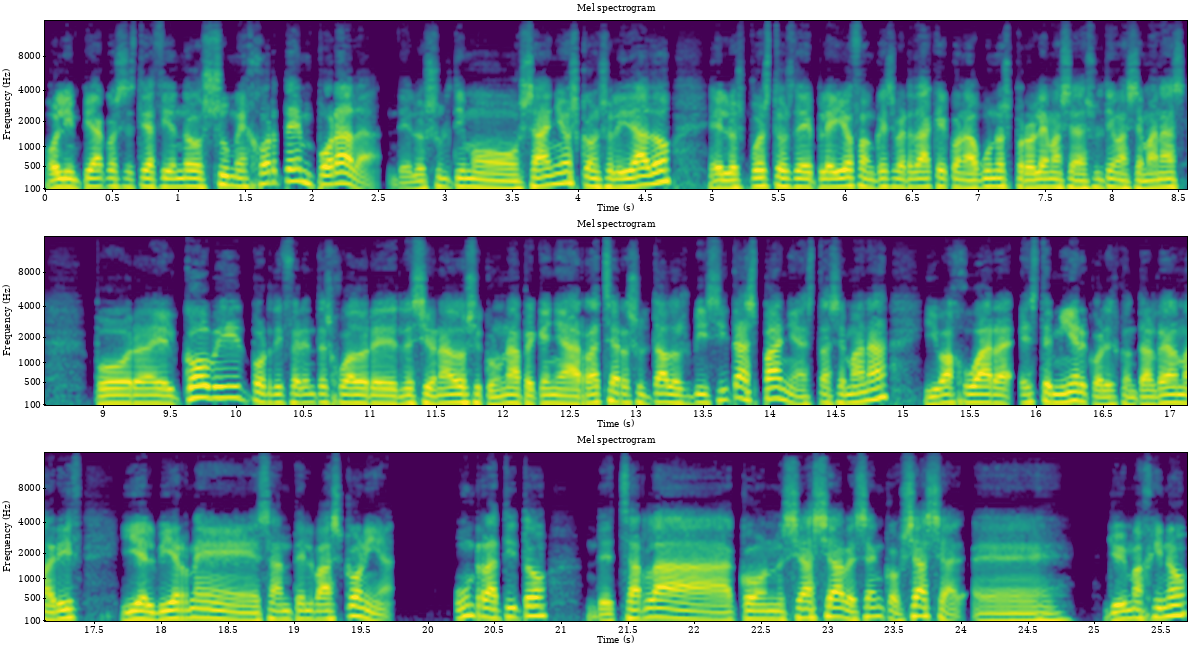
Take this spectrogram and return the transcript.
Olympiacos esté haciendo su mejor temporada de los últimos años, consolidado en los puestos de playoff, aunque es verdad que con algunos problemas en las últimas semanas por el COVID, por diferentes jugadores lesionados y con una pequeña racha de resultados. Visita a España esta semana y va a jugar este miércoles contra el Real Madrid y el viernes ante el Vasconia un ratito de charla con Sasha Besenkov. Sasha, eh, yo imagino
